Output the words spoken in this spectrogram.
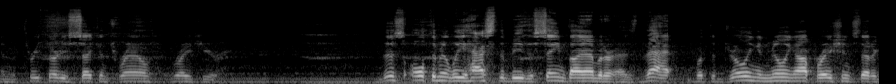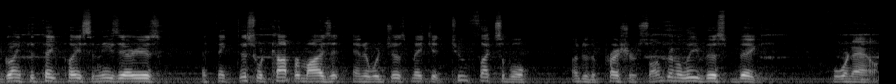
and the 330 seconds round right here. This ultimately has to be the same diameter as that, but the drilling and milling operations that are going to take place in these areas, I think this would compromise it and it would just make it too flexible under the pressure. So I'm going to leave this big for now.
